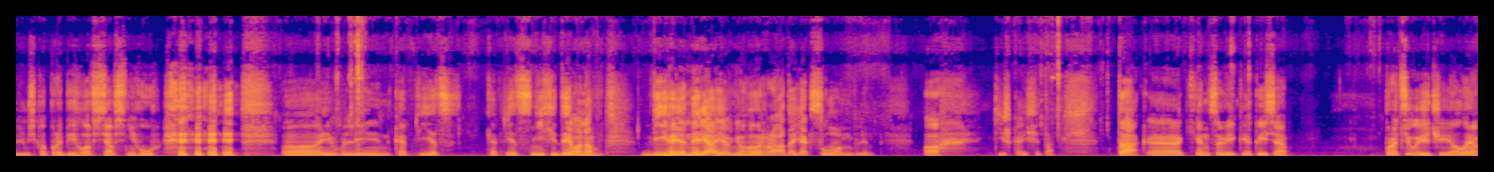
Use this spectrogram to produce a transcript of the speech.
Люська пробігла вся в снігу. Ой, блін, капець. Капець. Сніг іде, вона бігає, ниряє в нього рада, як слон, блін. Ох, кішка ще так. Так, е, кінцевик якийсь працюючий, але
